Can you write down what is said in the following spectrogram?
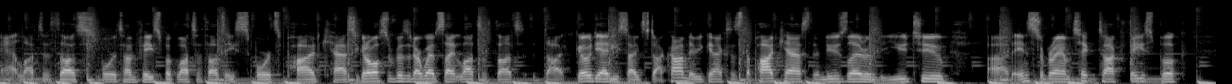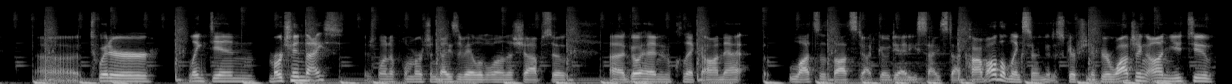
at Lots of Thoughts Sports, on Facebook, Lots of Thoughts, a sports podcast. You can also visit our website, lots of thoughts.godaddysite.com. There you can access the podcast, the newsletter, the YouTube, uh, the Instagram, TikTok, Facebook, uh, Twitter, LinkedIn, merchandise. There's wonderful merchandise available in the shop. So uh, go ahead and click on that. Lots of thoughts.godaddysite.com. All the links are in the description. If you're watching on YouTube,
